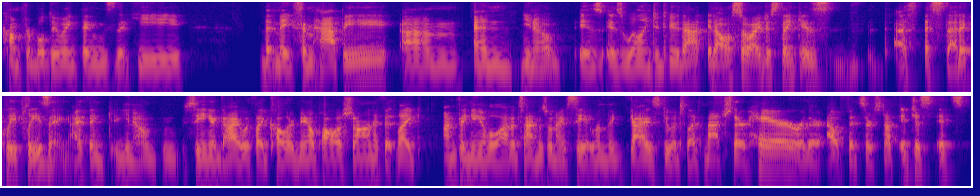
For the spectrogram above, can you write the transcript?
comfortable doing things that he that makes him happy um and you know is is willing to do that. It also i just think is aesthetically pleasing. I think you know seeing a guy with like colored nail polish on if it like i'm thinking of a lot of times when i see it when the guys do it to like match their hair or their outfits or stuff it just it's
